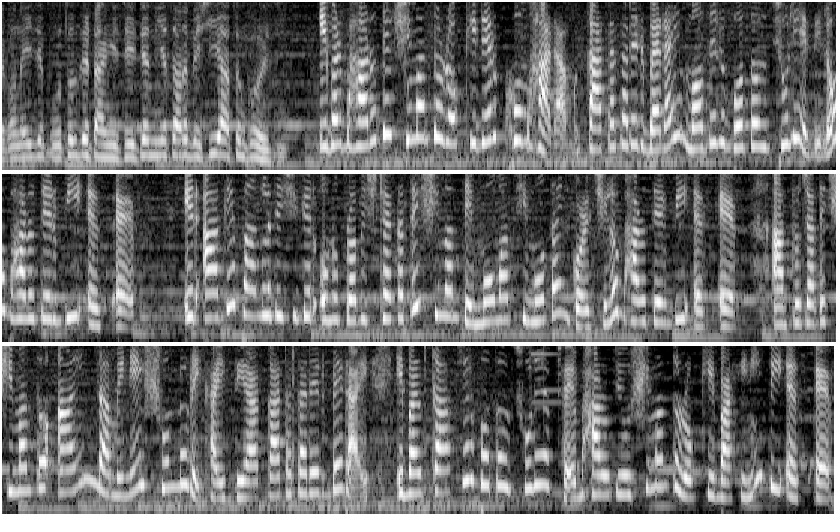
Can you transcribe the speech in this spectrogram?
এখন এই যে পুতুল যে টাঙিয়েছে, এটা নিয়ে তো আরও বেশি আতঙ্ক হয়েছি। এবার ভারতের সীমান্ত রক্ষীদের খুব হারাম। কাটাতারের বেড়ায় মদের বোতল ঝুলিয়ে দিল ভারতের বিএসএফ। এর আগে বাংলাদেশিদের অনুপ্রবেশ ঠেকাতে সীমান্তে মৌমাছি মোতায়েন করেছিল ভারতের বিএসএফ। আন্তর্জাতিক সীমান্ত আইন না মেনে শূন্য রেখায় দেয়া কাটাতারের বেড়ায়। এবার কাচের বোতল ঝুলিয়েছে ভারতীয় সীমান্ত রক্ষী বাহিনী বিএসএফ।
